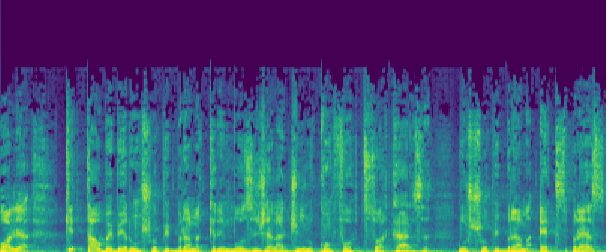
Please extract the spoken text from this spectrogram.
Olha, que tal beber um chopp Brahma cremoso e geladinho no conforto de sua casa? No Chopp Brahma Express,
